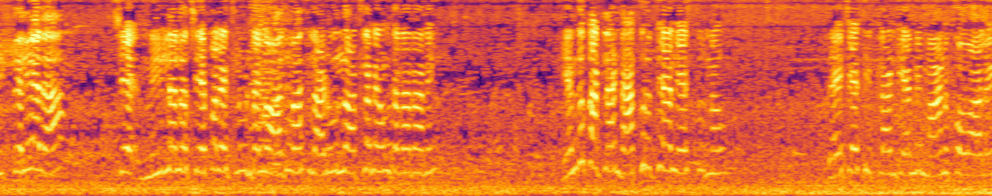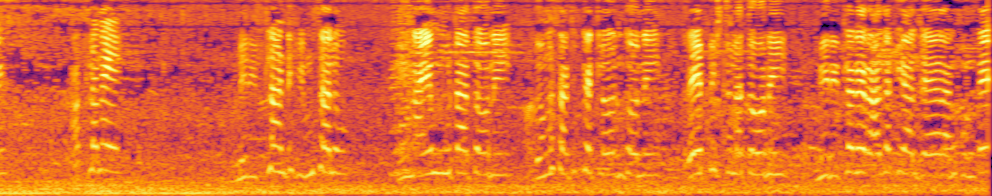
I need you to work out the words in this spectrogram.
నీకు తెలియదా? చే- నీళ్ళలో చేపలు ఎట్లుంటాయో ఆదివాసులు అడవుల్లో అట్లనే ఉంటున్నారని ఎందుకు అట్లాంటి ఆకృత్యాలు చేస్తున్నావు? దయచేసి ఇట్లాంటివన్నీ మానుకోవాలి. అట్లనే మీరు ఇట్లాంటి హింసలు ఈ నయం మూటాతోని దొంగ సర్టిఫికెట్లతోని రేపిస్టులతోని. మీరు ఇట్లనే రాజకీయాలు చేయాలనుకుంటే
